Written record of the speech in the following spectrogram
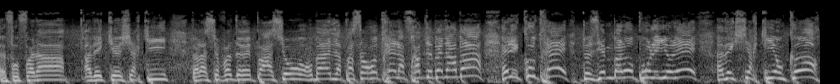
Euh, Fofana avec euh, Cherki dans la surface de réparation, Orban la passe en retrait, la frappe de Benarba, elle est contrée, deuxième ballon pour les Lyonnais avec Cherki encore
